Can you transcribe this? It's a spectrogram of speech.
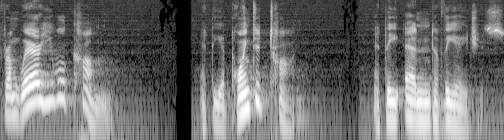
from where He will come at the appointed time, at the end of the ages.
